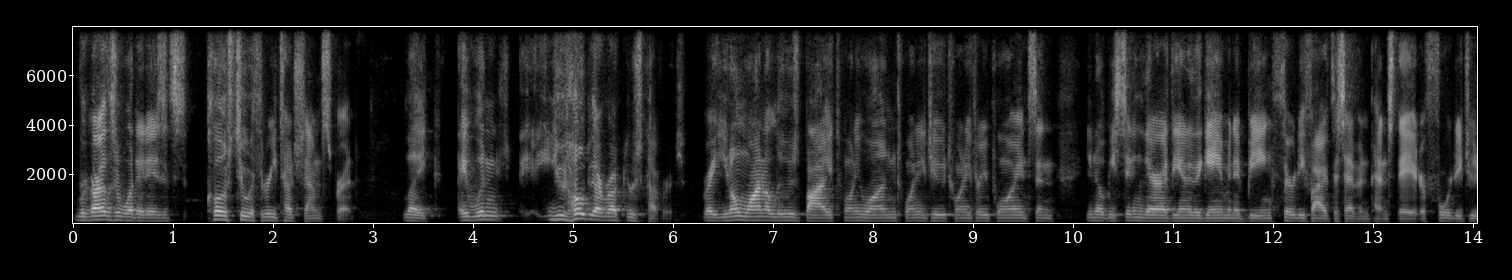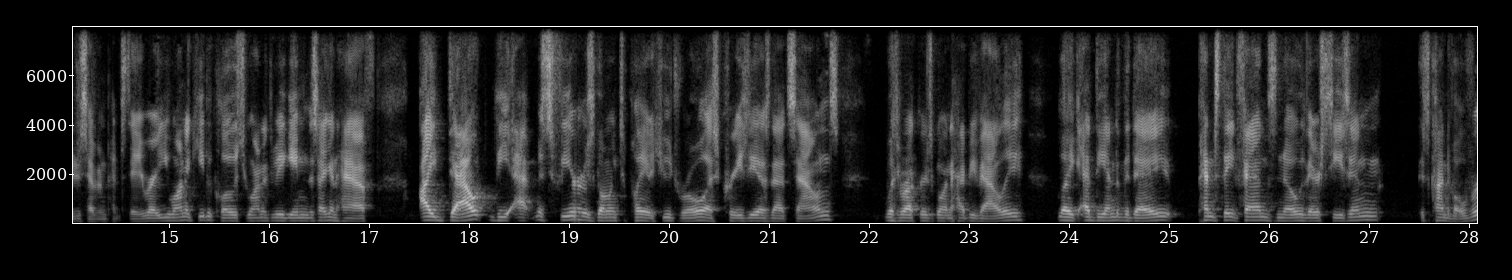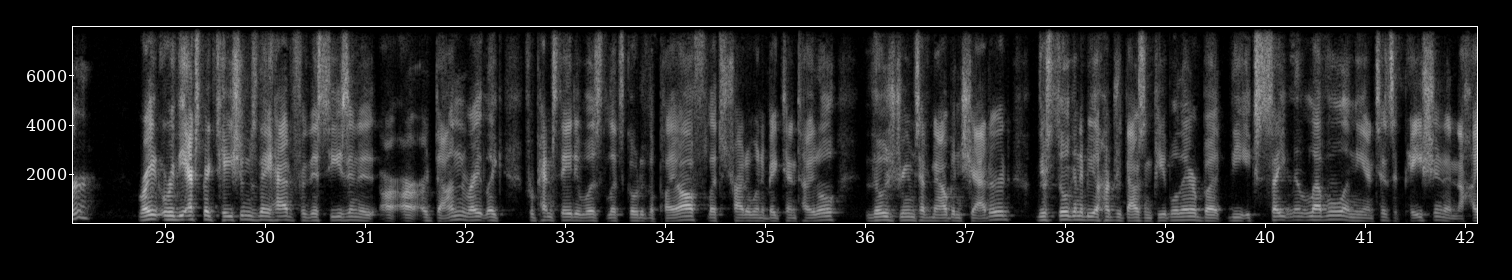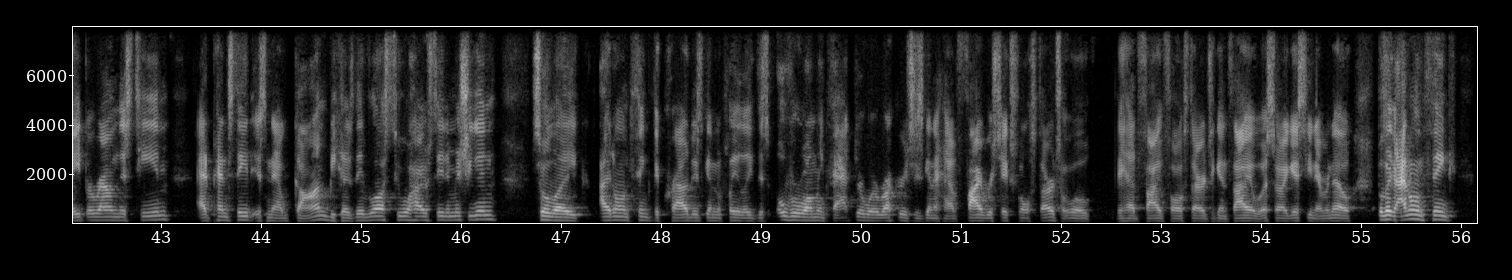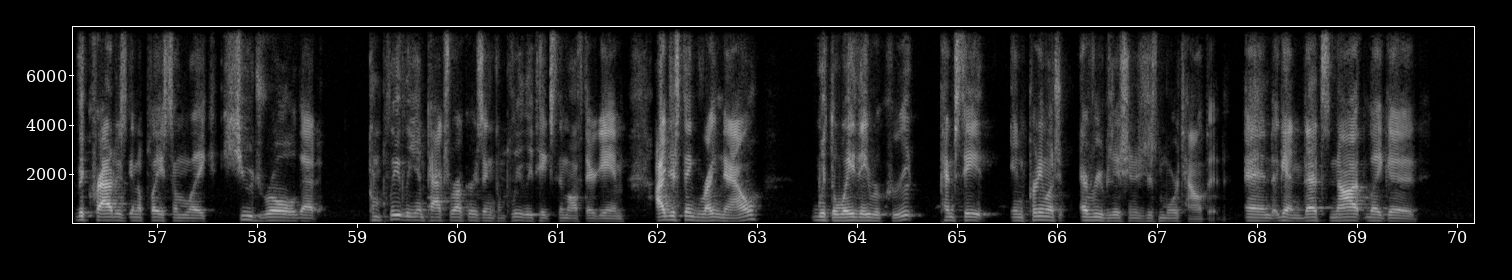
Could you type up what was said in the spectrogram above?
Regardless of what it is, it's close to a three touchdown spread. Like it wouldn't, you'd hope that Rutgers covers, right? You don't want to lose by 21, 22, 23 points and, you know, be sitting there at the end of the game and it being 35 to 7 Penn State or 42 to 7 Penn State, right? You want to keep it close. You want it to be a game in the second half. I doubt the atmosphere is going to play a huge role, as crazy as that sounds, with Rutgers going to Happy Valley. Like at the end of the day, Penn State fans know their season is kind of over right? Or the expectations they had for this season are, are, are, done, right? Like for Penn State, it was let's go to the playoff, let's try to win a Big Ten title. Those dreams have now been shattered. There's still going to be 100,000 people there, but the excitement level and the anticipation and the hype around this team at Penn State is now gone because they've lost to Ohio State and Michigan. So, like, I don't think the crowd is going to play like this overwhelming factor where Rutgers is going to have five or six false starts, although they had five false starts against Iowa. So, I guess you never know. But, like, I don't think the crowd is going to play some like huge role that completely impacts Rutgers and completely takes them off their game. I just think right now, with the way they recruit, Penn State in pretty much every position is just more talented. And again, that's not like a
